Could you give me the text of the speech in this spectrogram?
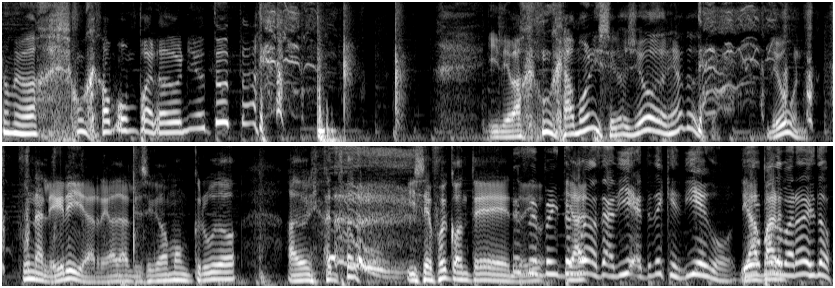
¿no me bajas un jamón para Doña Tota? y le bajó un jamón y se lo llevó Doña Tota. De una. Fue una alegría regalarle ese jamón crudo a Doña y se fue contento. Es a- espectacular. O sea, ¿entendés que es Diego? Diego Armando Maradona diciendo,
